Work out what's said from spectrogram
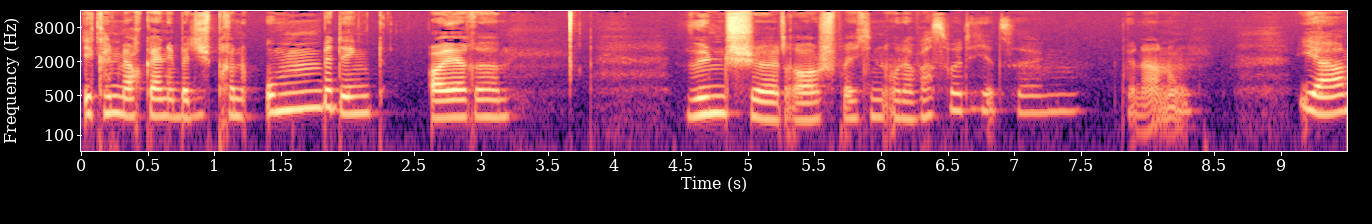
Ihr könnt mir auch gerne über die Sprache unbedingt eure Wünsche drauf sprechen. Oder was wollte ich jetzt sagen? Keine Ahnung. Ja.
